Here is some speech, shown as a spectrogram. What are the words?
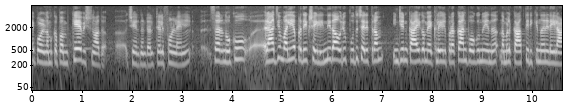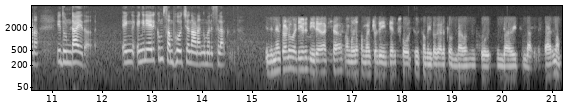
ഇപ്പോൾ നമുക്കിപ്പം കെ വിശ്വനാഥ് ചേരുന്നുണ്ട് ടെലിഫോൺ ലൈനിൽ. സർ നോക്കൂ രാജ്യം വലിയ പ്രതീക്ഷയിൽ ഇന്നിതാ ഒരു പുതുചരിത്രം ഇന്ത്യൻ കായിക മേഖലയിൽ പിറക്കാൻ പോകുന്നു എന്ന് നമ്മൾ കാത്തിരിക്കുന്നതിനിടയിലാണ് ഇതുണ്ടായത്. എങ്- എങ്ങനെയായിരിക്കും സംഭവിച്ചെന്നാണ് അങ്ങ് മനസ്സിലാക്കുന്നത്? ഇതിനേക്കാൾ വലിയൊരു നിരാശ നമ്മളെ സംബന്ധിച്ചുള്ള ഇന്ത്യൻ സ്പോർട്സ് സമീപകാലത്ത് ഉണ്ടാവുന്ന ഉണ്ടായിട്ടുണ്ടാവില്ല. കാരണം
